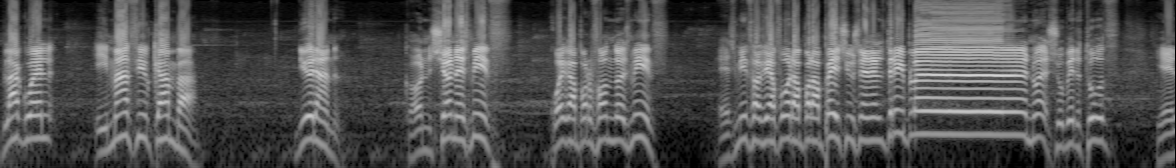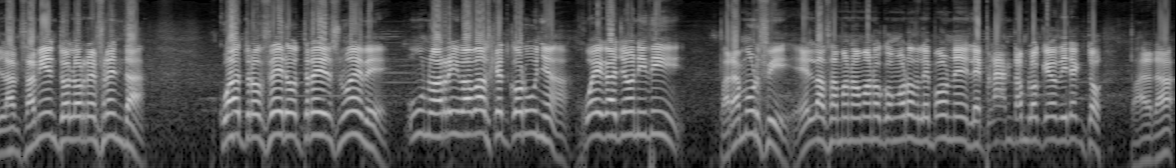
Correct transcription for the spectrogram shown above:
Blackwell y Matthew Kamba. Duran con Sean Smith. Juega por fondo Smith. Smith hacia afuera para Pesius en el triple. No es su virtud. Y el lanzamiento lo refrenda. 4-0-3-9. Uno arriba, Básquet Coruña. Juega Johnny D. Para Murphy. Él lanza mano a mano con Oroz. Le pone, le planta un bloqueo directo. Para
